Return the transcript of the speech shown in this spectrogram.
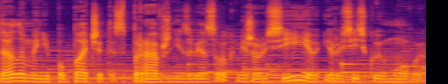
дали мені побачити справжній зв'язок між Росією і російською мовою.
